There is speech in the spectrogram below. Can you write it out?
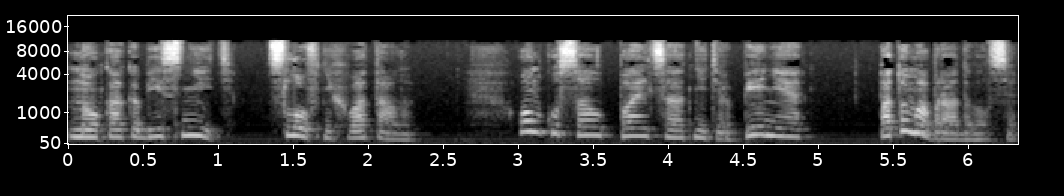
Но как объяснить? Слов не хватало. Он кусал пальцы от нетерпения, потом обрадовался.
